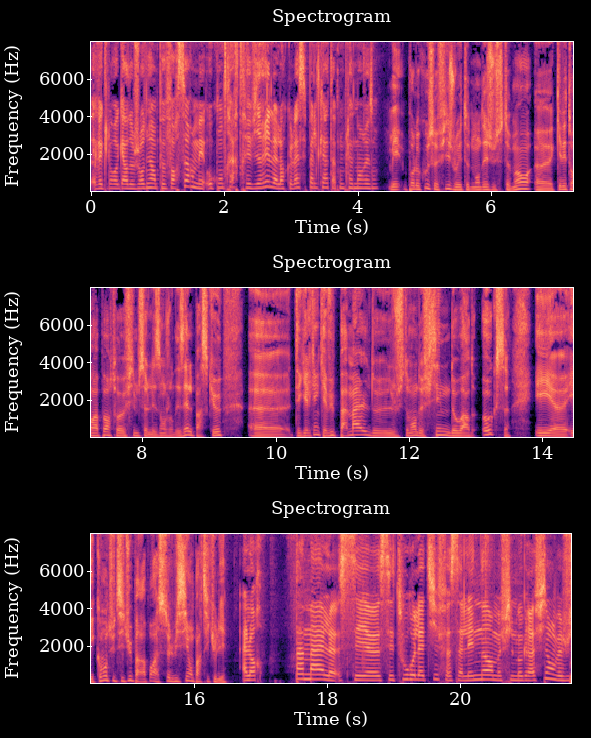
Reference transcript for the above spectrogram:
avec le regard d'aujourd'hui un peu forceur, mais au contraire très viril, alors que là c'est pas le cas. T'as complètement raison. Mais pour le coup, Sophie, je voulais te demander justement euh, quel est ton rapport toi au film Seuls les anges ont des ailes? Parce que euh, t'es quelqu'un qui a vu pas mal de justement de films de Howard Hawks et, euh, et comment tu te situes par rapport à celui-ci en particulier? Alors pas mal, c'est euh, c'est tout relatif face à l'énorme filmographie. On va juste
